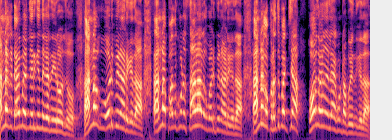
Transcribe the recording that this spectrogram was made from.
అన్నకు డ్యామేజ్ జరిగింది కదా ఈరోజు. అన్నకు ఓడిపోయినాడు కదా. అన్న పదకొండు స్థానాలకు పడిపోయినాడు కదా. అన్నకు ప్రతిపక్ష హోదానే లేకుండా పోయింది కదా.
